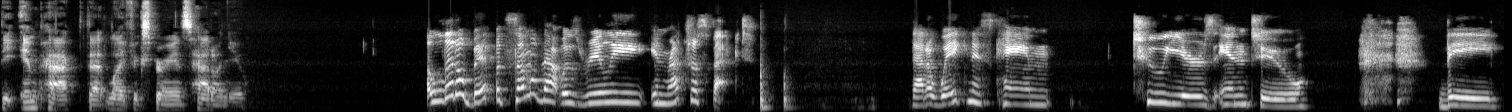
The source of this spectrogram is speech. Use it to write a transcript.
the impact that life experience had on you. A little bit, but some of that was really in retrospect. That awakeness came two years into the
